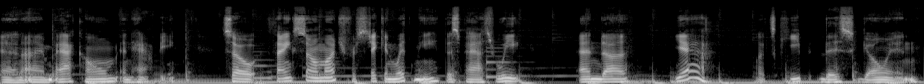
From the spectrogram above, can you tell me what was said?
and I'm back home and happy. So thanks so much for sticking with me this past week, and uh, yeah, let's keep this going.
